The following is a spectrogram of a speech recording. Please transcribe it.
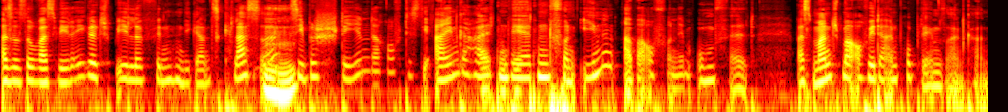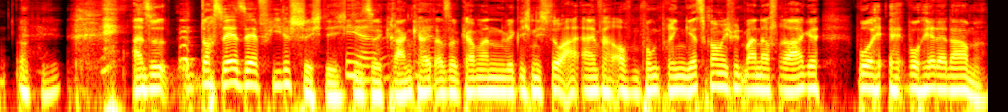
Also sowas wie Regelspiele finden die ganz klasse. Mhm. Sie bestehen darauf, dass die eingehalten werden von ihnen, aber auch von dem Umfeld, was manchmal auch wieder ein Problem sein kann. Okay. Also doch sehr, sehr vielschichtig, Ja, diese Krankheit. ja. Also kann man wirklich nicht so ein- einfach auf den Punkt bringen. Jetzt komme ich mit meiner Frage, woher, äh, woher der Name?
